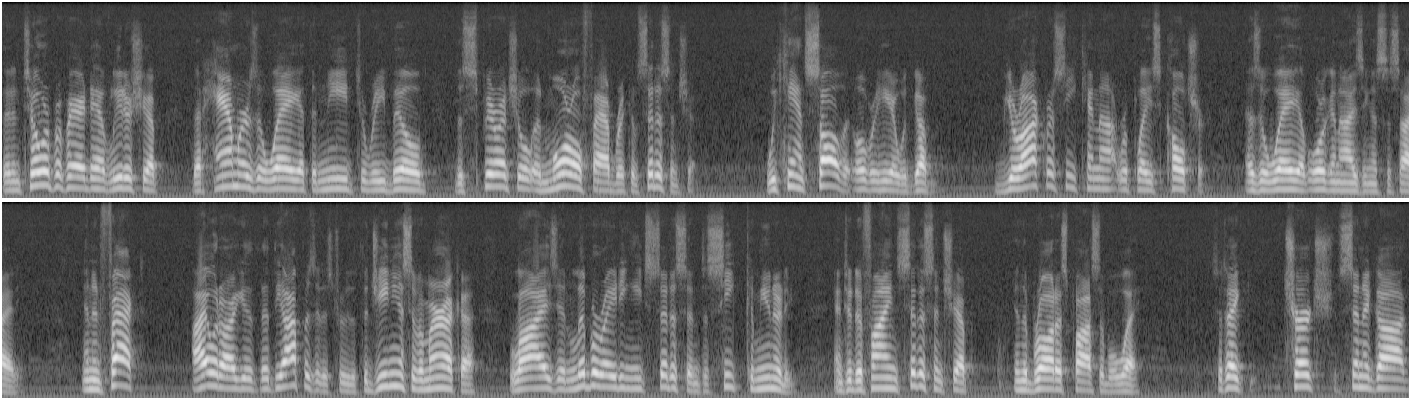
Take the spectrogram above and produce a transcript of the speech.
That until we're prepared to have leadership that hammers away at the need to rebuild the spiritual and moral fabric of citizenship, we can't solve it over here with government. Bureaucracy cannot replace culture as a way of organizing a society. And in fact, I would argue that the opposite is true, that the genius of America lies in liberating each citizen to seek community and to define citizenship in the broadest possible way. So take church, synagogue,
